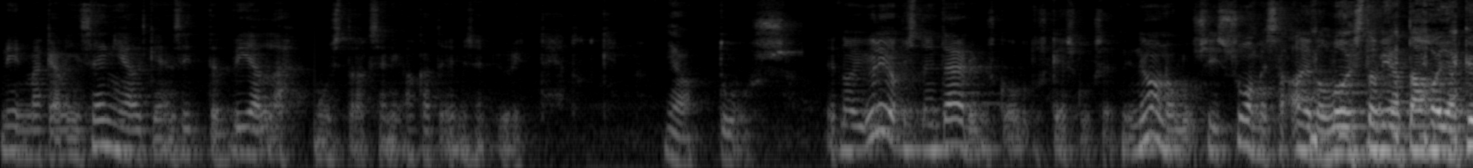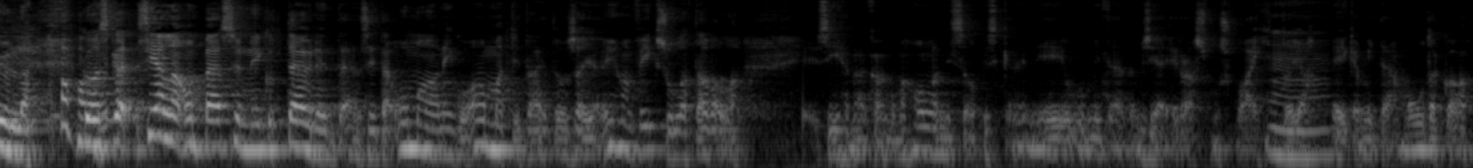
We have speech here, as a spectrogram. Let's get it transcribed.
niin mä kävin sen jälkeen sitten vielä muistaakseni akateemisen yrittäjätutkinnon Joo. Turussa. Että noi yliopistojen täydennyskoulutuskeskukset, niin ne on ollut siis Suomessa aivan loistavia tahoja kyllä, koska siellä on päässyt niinku täydentämään sitä omaa niinku ammattitaitoonsa ja ihan fiksulla tavalla. Siihen aikaan, kun mä Hollannissa opiskelin, niin ei ollut mitään tämmöisiä Erasmus-vaihtoja mm. eikä mitään muutakaan.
